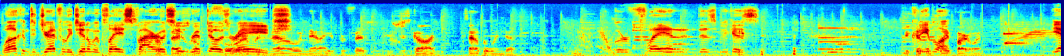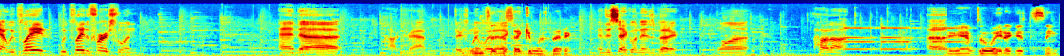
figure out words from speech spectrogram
Welcome to Dreadfully Gentlemen Plays Spyro 2 Ripto's Rage. No, now your profession is just gone. It's out the window. We're playing this because Because we played part one. yeah, we played we played the first one. And uh oh crap. There's no way said the I can, second one's better. and the second one is better. One Hold on. Uh You're have to wait, I guess, to sync.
